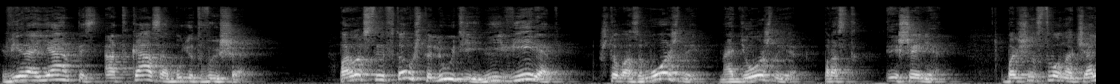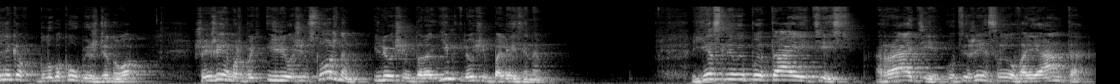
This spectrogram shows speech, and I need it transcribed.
вероятность отказа будет выше. Парадокс в том, что люди не верят, что возможны надежные прост... решения. Большинство начальников глубоко убеждено, что решение может быть или очень сложным, или очень дорогим, или очень болезненным. Если вы пытаетесь ради утверждения своего варианта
